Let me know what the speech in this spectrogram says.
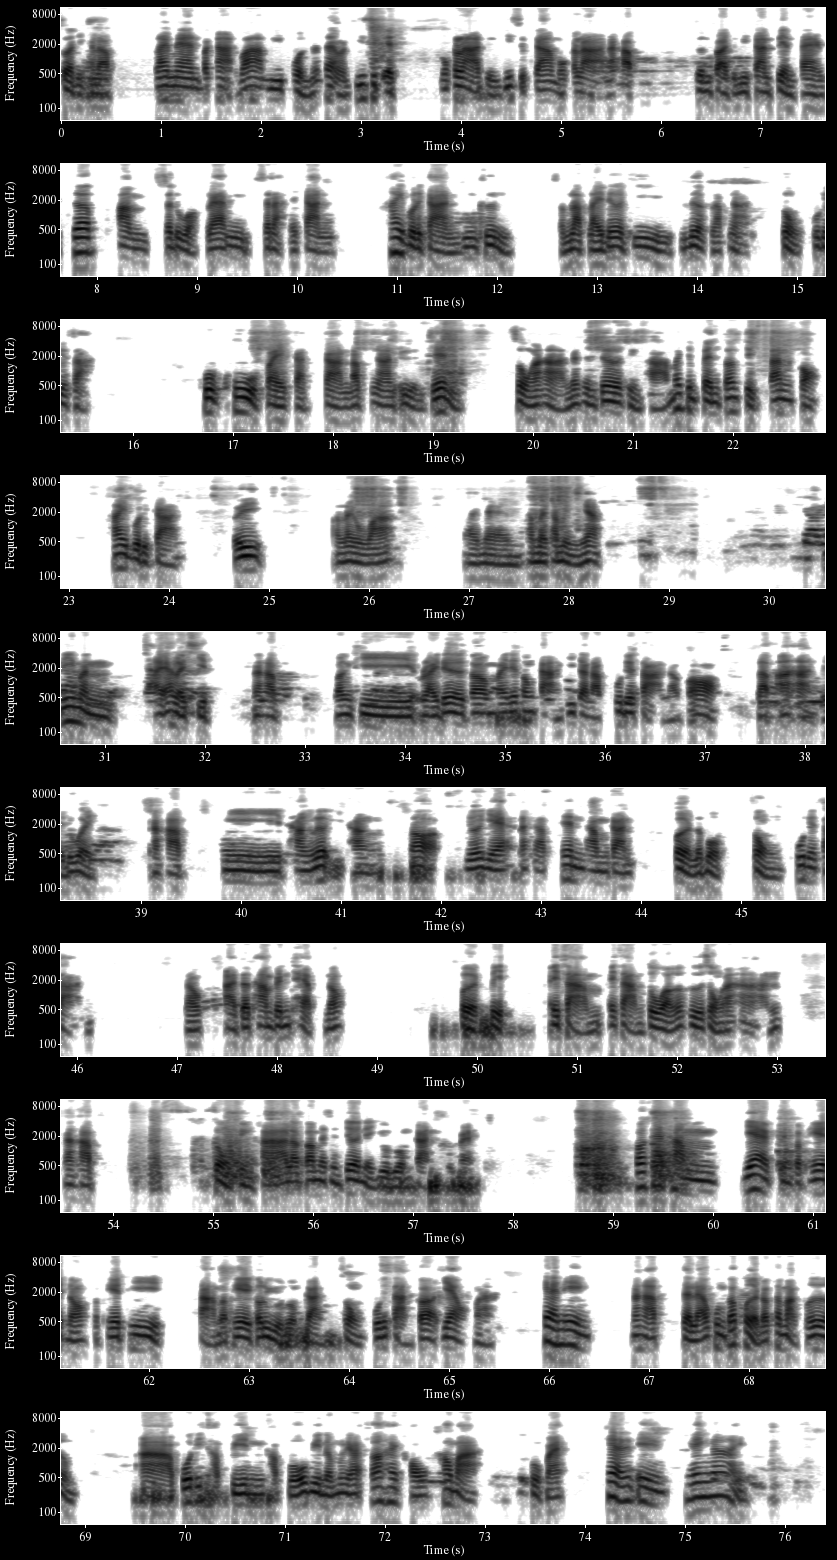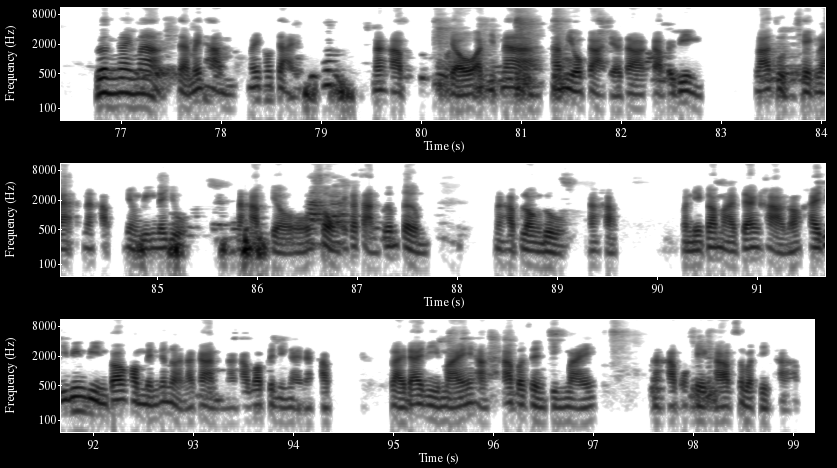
สวัสดีครับไลแมนประกาศว่ามีผลตั้งแต่วันที่ 11 มกราถึง 29 มกรานะครับ จนกว่าจะมีการเปลี่ยนแปลงเพื่อความสะดวกและมีอิสระในการให้บริการยิ่งขึ้นสำหรับไรเดอร์ที่เลือกรับงานส่งผู้โดยสารควบคู่ไปกับการรับงานอื่น เช่น ส่งอาหาร messenger สินค้าไม่จำเป็นต้องติดตั้งกล่องให้บริการ เฮ้ย อะไรวะไลแมนทำไมทำอย่างเงี้ย นี่มันใช้อะไรคิดนะครับ บางทีไรเดอร์ก็ไม่ได้ต้องการที่จะรับผู้โดยสารแล้วก็รับอาหารไปด้วยนะครับ มีทางเลือกอีกทางก็เยอะแยะนะครับ เช่นทำการเปิดระบบส่งผู้โดยสารแล้วอาจจะทำเป็นแท็บเนาะเปิดปิดไอ้สามไอ้สามตัวก็คือส่งอาหารนะครับ ส่งสินค้าแล้วก็ messenger เนี่ยอยู่รวมกันถูกไหมก็แค่ทำ แยกเป็นประเภทเนาะประเภทที่สามประเภทก็อยู่รวมกัน ส่งผู้โดยสารก็แยกออกมา แค่นี้เองนะครับแต่แล้วคุณก็เปิดรับสมัครเพิ่ม อ่าพวกที่ขับวินขับโบทวินอะไรพวกเนี้ยก็ให้เขาเข้ามาถูกไหมแค่นั้นเองง่ายๆ เรื่องง่ายมาก แต่ไม่ทำไม่เข้าใจนะครับ เดี๋ยวอาทิตย์หน้าถ้ามีโอกาสเดี๋ยวจะกลับไปวิ่งล่าสุดเช็คแล้วนะครับ ยังวิ่งได้อยู่นะครับ เดี๋ยวส่งเอกสารเพิ่มเติมนะครับ ลองดูนะครับ วันนี้ก็มาแจ้งข่าวเนาะใครที่วิ่งบินก็คอมเมนต์กันหน่อยละกันนะครับ ว่าเป็นยังไงนะครับ รายได้ดีไหมหัก5%จริงไหมนะครับ โอเคครับ สวัสดีครับ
